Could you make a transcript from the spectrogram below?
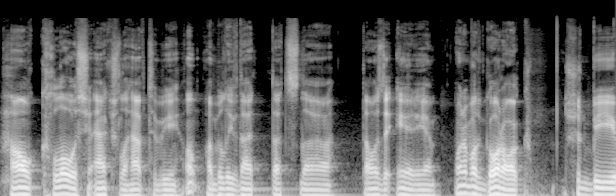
how close you actually have to be. Oh, I believe that that's the that was the area. What about Ghorrock? Should be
